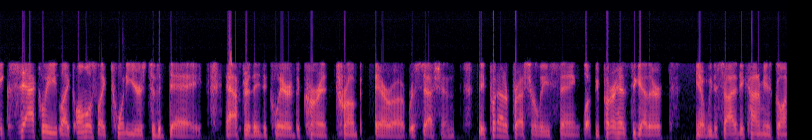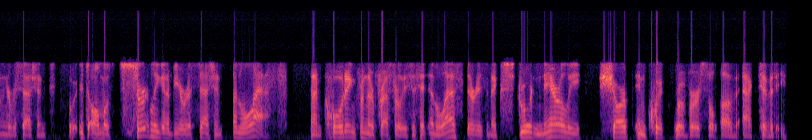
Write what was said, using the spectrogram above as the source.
exactly like almost like 20 years to the day after they declared the current Trump era recession, they put out a press release saying, "Look, we put our heads together." You know, we decided the economy has gone into recession. It's almost certainly going to be a recession unless, and I'm quoting from their press release, they said, unless there is an extraordinarily sharp and quick reversal of activity.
